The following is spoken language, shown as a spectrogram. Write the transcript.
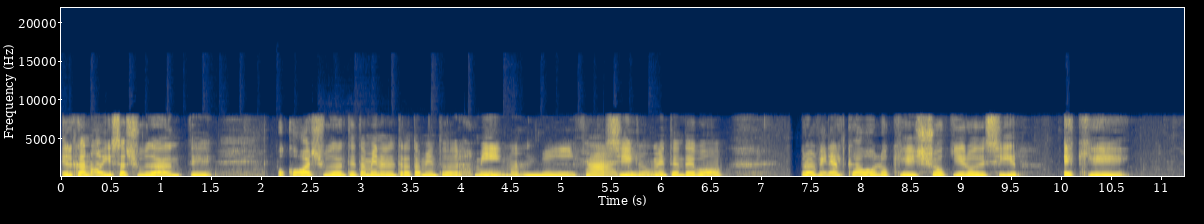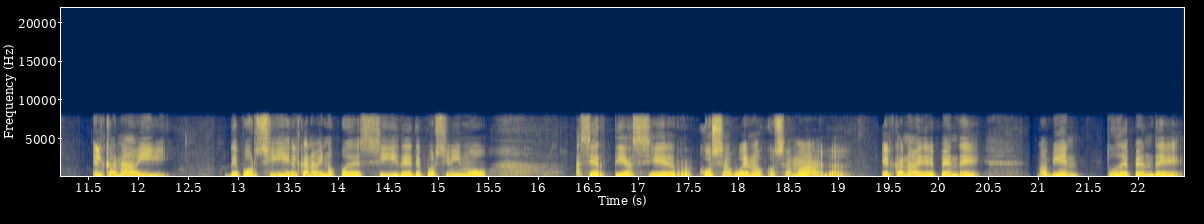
el cannabis es ayudante o coayudante también en el tratamiento de las mismas. Exacto. ¿Sí? ¿Me entendés vos? Pero al fin y al cabo lo que yo quiero decir es que el cannabis, de por sí, el cannabis no puede sí, de, de por sí mismo, hacerte hacer cosa buena o cosa mala. El cannabis depende, más bien, tú depende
